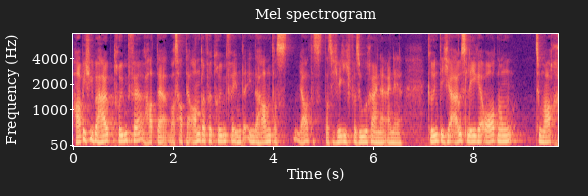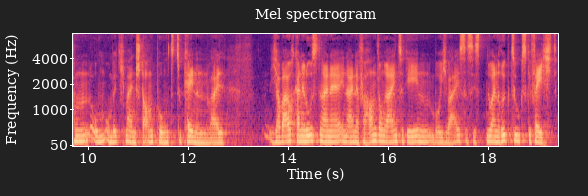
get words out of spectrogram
Habe ich überhaupt Trümpfe? Hat der, was hat der andere für Trümpfe in, der, in der Hand? Dass, ja, dass, dass ich wirklich versuche, eine, eine gründliche Auslegeordnung zu machen, um, um wirklich meinen Standpunkt zu kennen, weil ich habe auch keine Lust, in eine, in eine Verhandlung reinzugehen, wo ich weiß, es ist nur ein Rückzugsgefecht.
